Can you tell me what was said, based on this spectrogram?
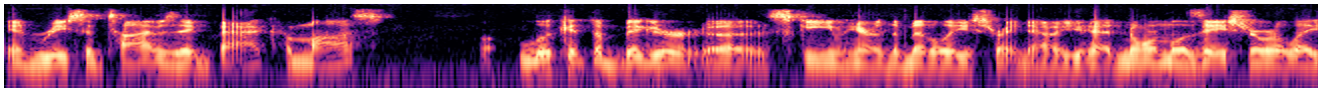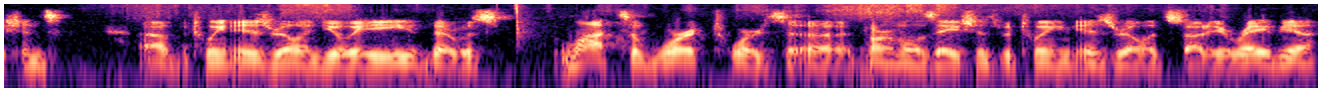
in recent times they back Hamas. Look at the bigger uh, scheme here in the Middle East right now. You had normalization of relations uh, between Israel and UAE. There was lots of work towards uh, normalizations between Israel and Saudi Arabia.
